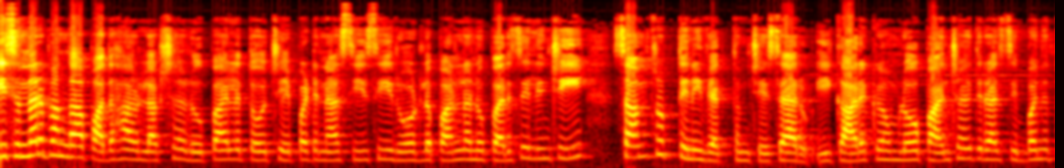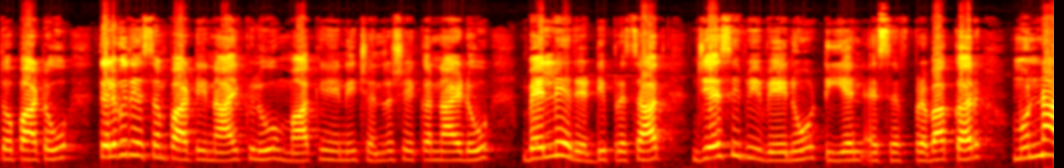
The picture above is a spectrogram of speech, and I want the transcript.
ఈ సందర్భంగా పదహారు లక్షల రూపాయలతో చేపట్టిన సీసీ రోడ్ల పనులను పరిశీలించి సంతృప్తిని వ్యక్తం చేశారు. ఈ కార్యక్రమంలో పంచాయతీరాజ్ సిబ్బందితో పాటు తెలుగుదేశం పార్టీ నాయకులు మాకినేని చంద్రశేఖర్ నాయుడు బెల్లే రెడ్డి ప్రసాద్ జేసీబీ వేణు టీఎన్ఎస్ఎఫ్ ప్రభాకర్ మున్నా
